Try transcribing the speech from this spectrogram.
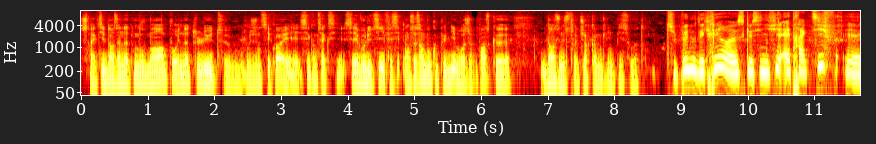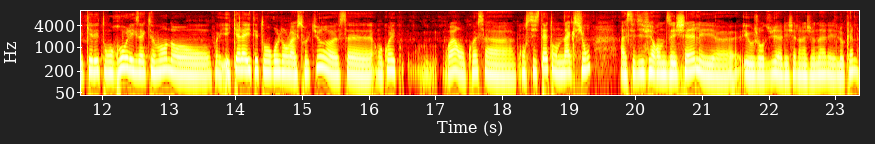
Je serai actif dans un autre mouvement pour une autre lutte ou, je ne sais quoi. Et c'est comme ça que c'est évolutif et on se sent beaucoup plus libre, je pense, que dans une structure comme Greenpeace ou autre. Tu peux nous décrire euh, ce que signifie être actif et quel est ton rôle exactement dans et quel a été ton rôle dans la structure euh, en quoi en quoi ça consistait ton action à ces différentes échelles et, euh, aujourd'hui à l'échelle régionale et locale?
